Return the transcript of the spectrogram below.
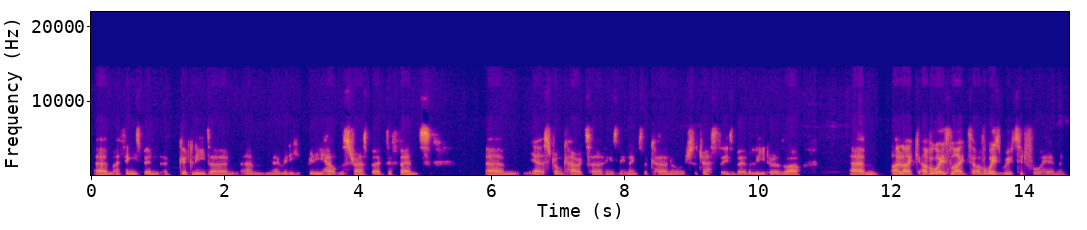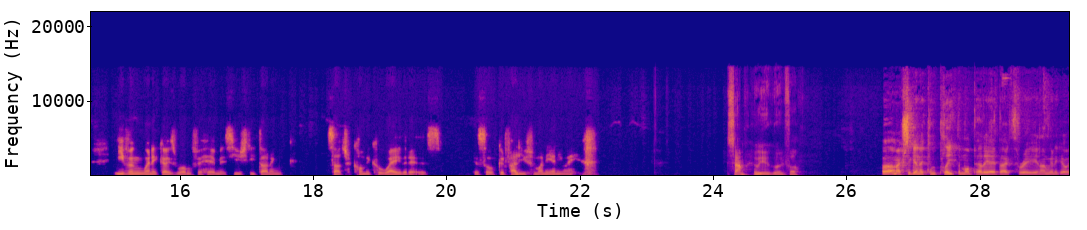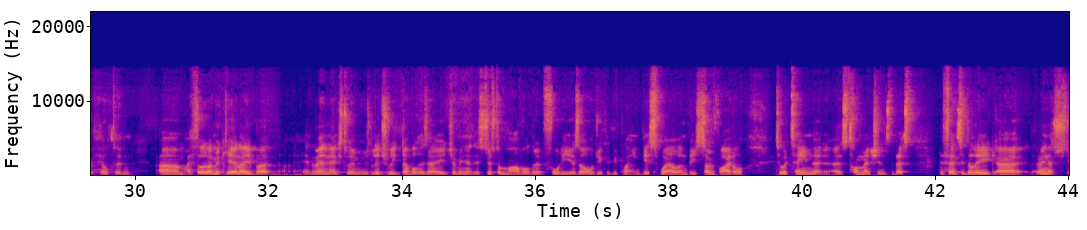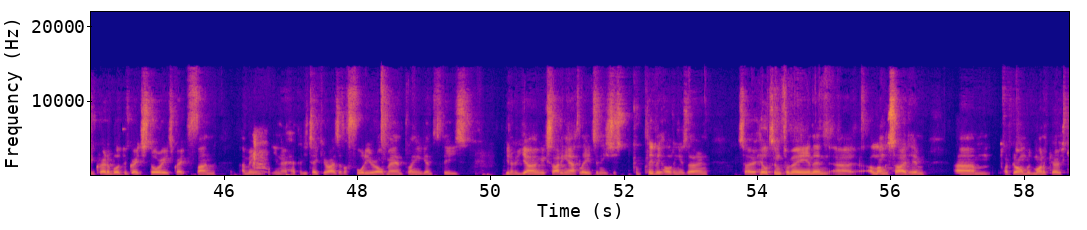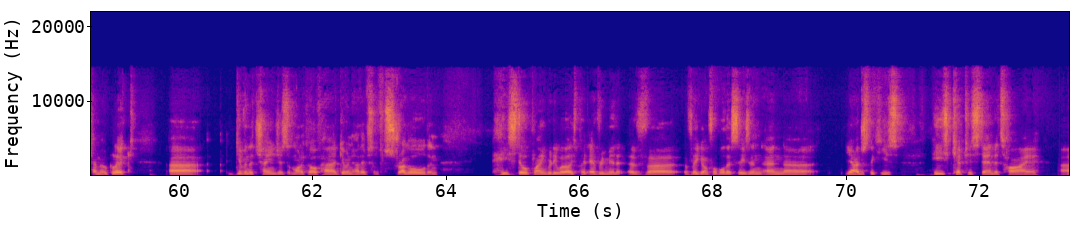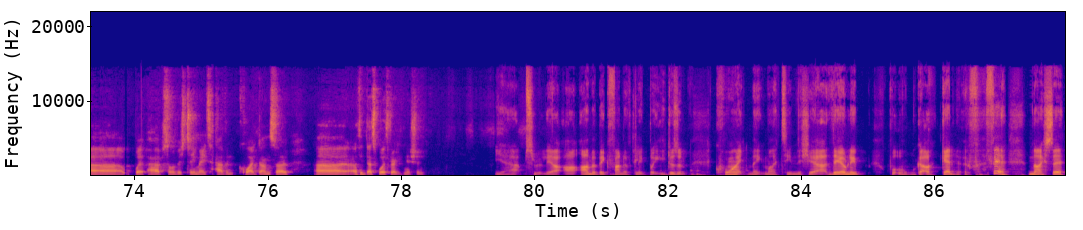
Um, I think he's been a good leader and um, you know really really helped the Strasbourg defence. Um, yeah, a strong character. I think his nickname's the Colonel, which suggests that he's a bit of a leader as well. Um, I like. I've always liked it. I've always rooted for him, and even when it goes wrong for him, it's usually done in such a comical way that it is is sort of good value for money anyway. Sam, who are you going for? Well, I'm actually going to complete the Montpellier back three, and I'm going to go with Hilton. Um, I thought about Mukiele, but the man next to him, who's literally double his age, I mean, it's just a marvel that at 40 years old you could be playing this well and be so vital to a team that, as Tom mentioned, is the best defense in the league. Uh, I mean, that's just incredible. It's a great story. It's great fun. I mean, you know, how could you take your eyes off a 40 year old man playing against these, you know, young, exciting athletes, and he's just completely holding his own. So Hilton for me, and then uh, alongside him, um, I've gone with Monaco's Kamil Glik. Uh, given the changes that Monaco have had, given how they've sort of struggled, and he's still playing really well. He's played every minute of uh, of League 1 football this season, and uh, yeah, I just think he's he's kept his standards high, uh, where perhaps some of his teammates haven't quite done so. uh, I think that's worth recognition. Yeah, absolutely. I, am a big fan of Glik, but he doesn't quite make my team this year. The only, again, nice uh,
